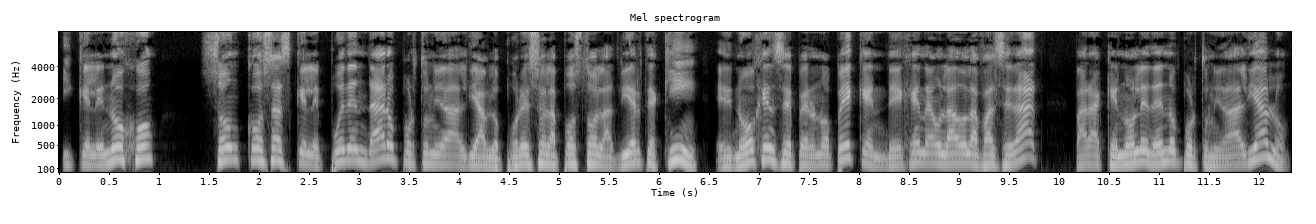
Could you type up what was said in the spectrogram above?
y que el enojo son cosas que le pueden dar oportunidad al diablo. Por eso el apóstol advierte aquí, enójense pero no pequen, dejen a un lado la falsedad para que no le den oportunidad al diablo.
